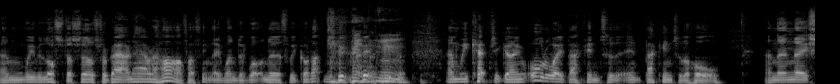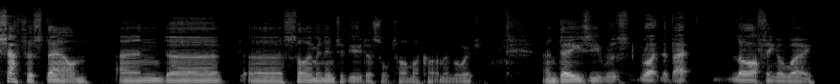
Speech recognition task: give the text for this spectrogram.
and we lost ourselves for about an hour and a half. I think they wondered what on earth we got up to, and we kept it going all the way back into the in, back into the hall, and then they sat us down, and uh, uh, Simon interviewed us, or Tom, I can't remember which, and Daisy was right at the back laughing away.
